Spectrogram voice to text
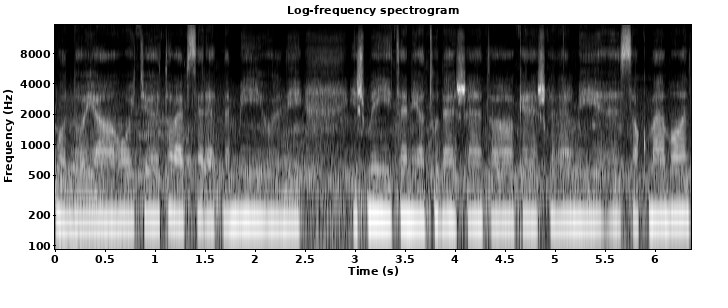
gondolja, hogy tovább szeretne mélyülni és mélyíteni a tudását a kereskedelmi szakmában,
